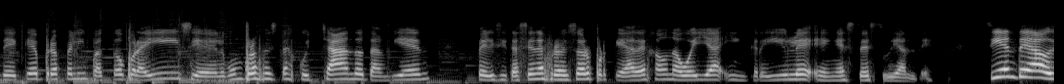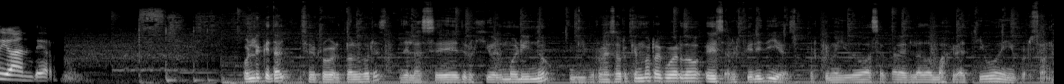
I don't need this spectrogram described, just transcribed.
de qué profe le impactó por ahí. Si algún profe está escuchando también, felicitaciones, profesor, porque ha dejado una huella increíble en este estudiante. Siguiente audio, Ander. Hola, ¿qué tal? Soy Roberto Álvarez de la sede de Trujillo del Molino y el profesor que más recuerdo es Alfred Díaz porque me ayudó a sacar el lado más creativo de mi persona.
